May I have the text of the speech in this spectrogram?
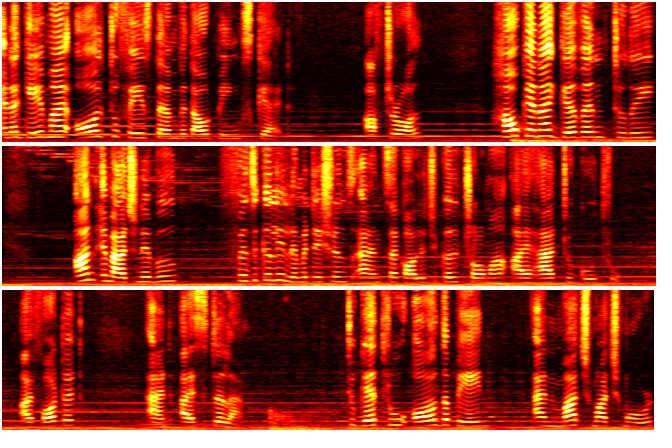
and I gave my all to face them without being scared. After all, how can I give in to the unimaginable physically limitations and psychological trauma I had to go through? I fought it, and I still am. To get through all the pain and much, much more,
